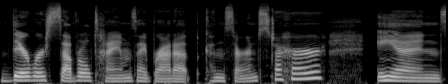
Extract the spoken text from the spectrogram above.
there were several times I brought up concerns to her, and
